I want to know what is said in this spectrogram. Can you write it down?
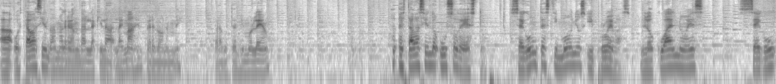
ah, o estaba haciendo, déjame agregarle aquí la, la imagen, perdónenme para que ustedes mismos lean. Estaba haciendo uso de esto, según testimonios y pruebas, lo cual no es según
